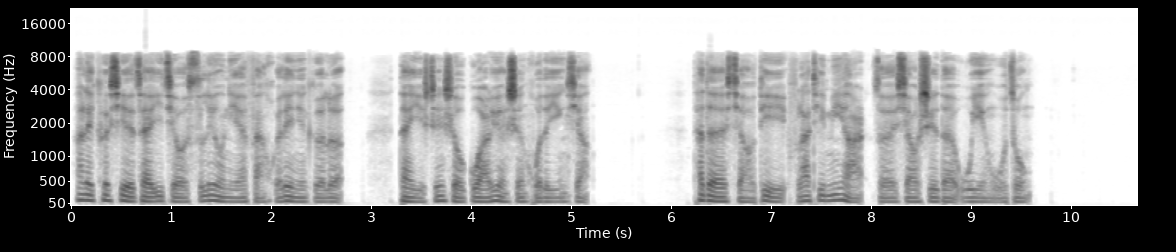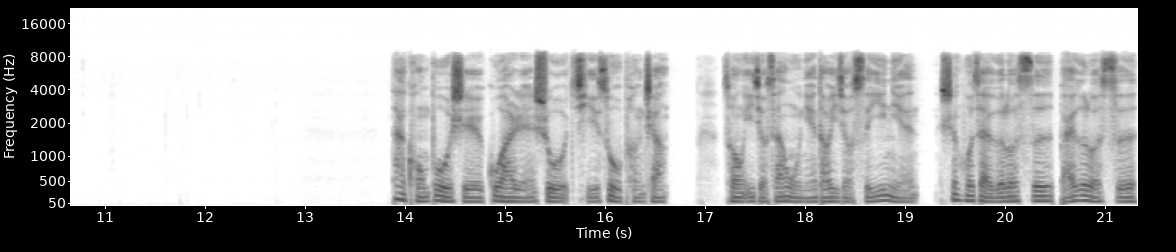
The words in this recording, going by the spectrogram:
阿列克谢在一九四六年返回列宁格勒。但已深受孤儿院生活的影响，他的小弟弗拉基米尔则消失得无影无踪。大恐怖使孤儿人数急速膨胀。从1935年到1941年，生活在俄罗斯、白俄罗斯、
